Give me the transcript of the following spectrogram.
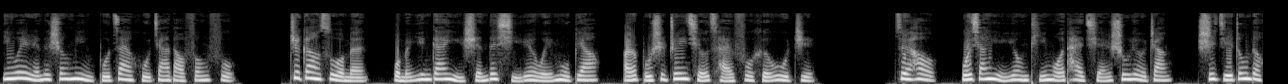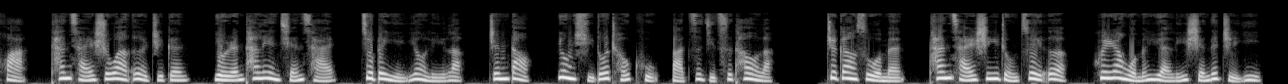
因为人的生命不在乎家道丰富。这告诉我们，我们应该以神的喜悦为目标，而不是追求财富和物质。最后，我想引用提摩太前书六章十节中的话。贪财是万恶之根，有人贪恋钱财，就被引诱离了真道，用许多愁苦把自己刺透了。这告诉我们，贪财是一种罪恶，会让我们远离神的旨意，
